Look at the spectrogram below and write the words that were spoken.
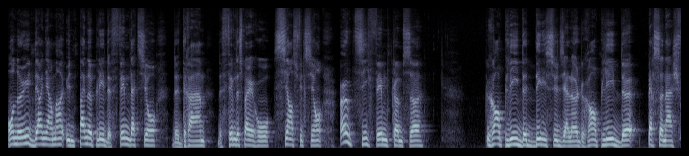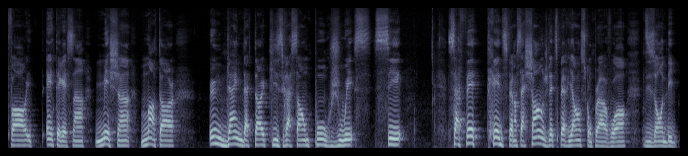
On a eu dernièrement une panoplie de films d'action, de drames, de films de super-héros, science-fiction, un petit film comme ça, rempli de délicieux dialogues, rempli de personnages forts intéressants, méchants, menteurs, une gang d'acteurs qui se rassemblent pour jouer. C'est ça fait très différent. Ça change l'expérience qu'on peut avoir, disons, des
